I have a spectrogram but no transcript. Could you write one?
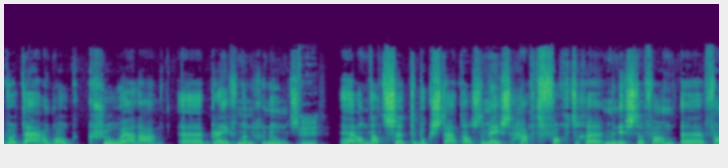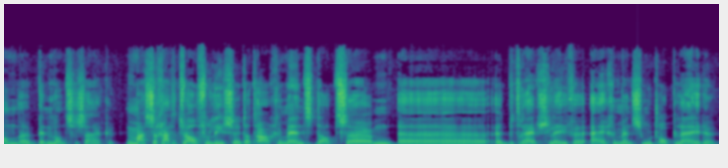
wordt daarom ook Cruella eh, Braverman genoemd. Hè, omdat ze te boek staat als de meest hardvochtige minister van, van Binnenlandse Zaken. Maar ze gaat het wel verliezen, dat argument dat ehm, eh, het bedrijfsleven eigen mensen moet opleiden.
